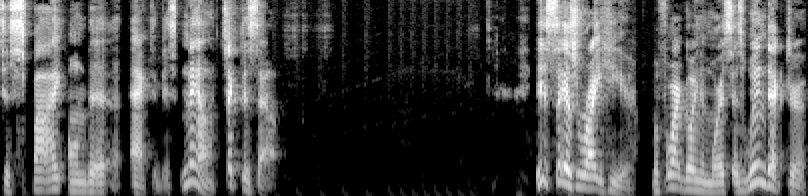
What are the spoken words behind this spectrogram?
to spy on the activists. Now, check this out. It says right here, before I go anymore, it says Windecker,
